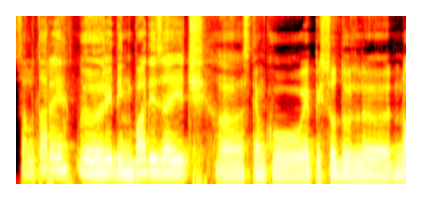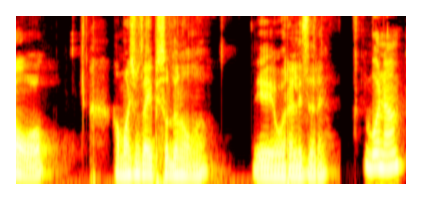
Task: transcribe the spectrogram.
Salutare, uh, Reading Buddies aici, uh, suntem cu episodul 9, uh, am ajuns la episodul 9, e o realizare. Bună!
